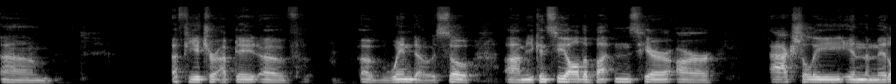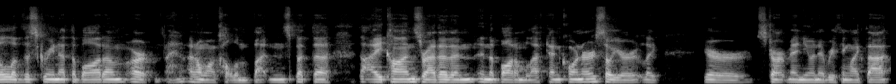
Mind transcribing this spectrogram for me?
um, a future update of of Windows. So um, you can see all the buttons here are actually in the middle of the screen at the bottom, or I don't want to call them buttons, but the the icons rather than in the bottom left hand corner. So you're like your start menu and everything like that.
